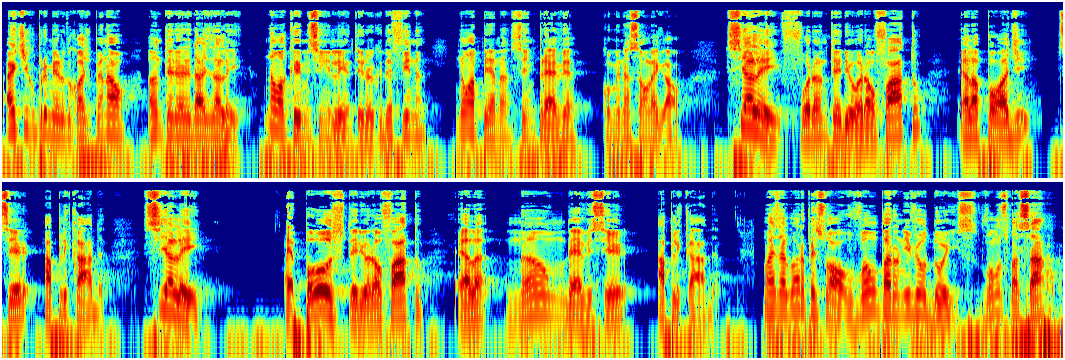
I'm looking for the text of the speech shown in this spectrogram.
Artigo 1 do Código Penal, anterioridade da lei. Não há crime sem lei anterior que defina, não há pena sem prévia combinação legal. Se a lei for anterior ao fato, ela pode ser aplicada. Se a lei é posterior ao fato, ela não deve ser aplicada. Mas agora, pessoal, vamos para o nível 2. Vamos passar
